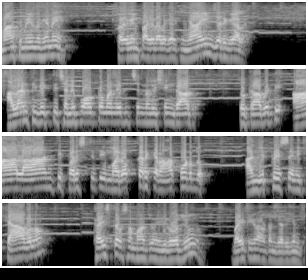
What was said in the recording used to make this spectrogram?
మాకు మేముగానే ప్రవీణ్ పగడాల గారికి న్యాయం జరగాలి. అలాంటి వ్యక్తి చనిపోవటం అనేది చిన్న విషయం కాదు. సో కాబట్టి అలాంటి పరిస్థితి మరొక్కరికి రాకూడదు అని చెప్పేసి నీకు కేవలం క్రైస్తవ సమాజం ఈరోజు బయటికి రావడం జరిగింది.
